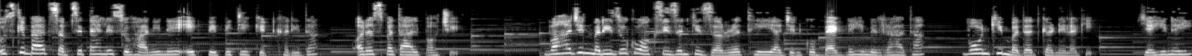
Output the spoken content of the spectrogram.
उसके बाद सबसे पहले सुहानी ने एक पीपीटी किट खरीदा और अस्पताल पहुँची। वहाँ जिन मरीजों को ऑक्सीजन की ज़रूरत थी या जिनको बेड नहीं मिल रहा था, वो उनकी मदद करने लगी। यही नहीं,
